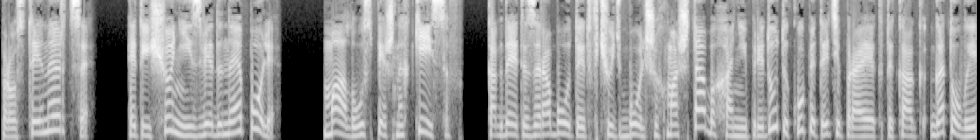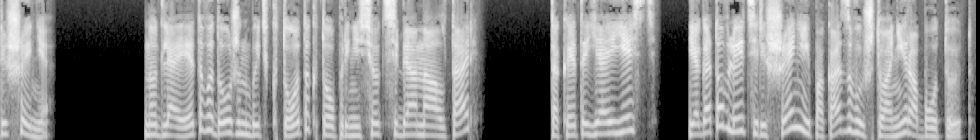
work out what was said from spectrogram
просто инерция. Это еще неизведанное поле. Мало успешных кейсов. Когда это заработает в чуть больших масштабах, они придут и купят эти проекты как готовые решения. Но для этого должен быть кто-то, кто принесет себя на алтарь так это я и есть. Я готовлю эти решения и показываю, что они работают.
